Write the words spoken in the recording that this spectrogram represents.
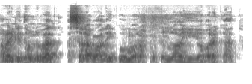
সবাইকে ধন্যবাদ। আসসালামু আলাইকুম রহমতুল্লাহি ওবরাকাতু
